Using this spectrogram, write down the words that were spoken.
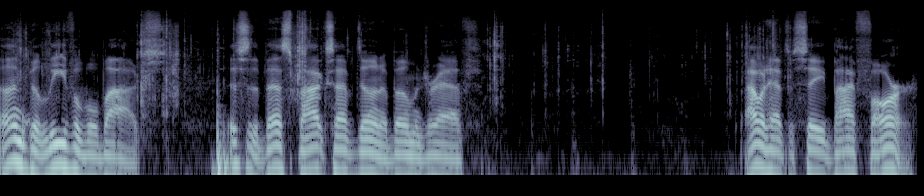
Unbelievable box. This is the best box I've done at Bowman Draft. I would have to say by far.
